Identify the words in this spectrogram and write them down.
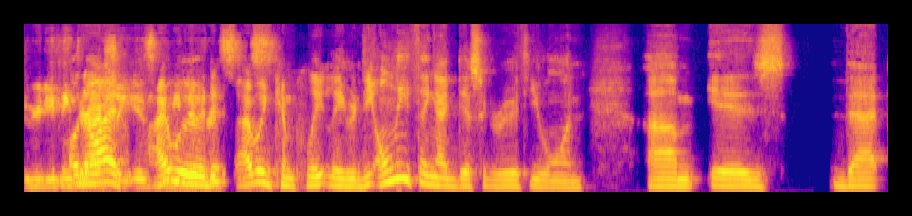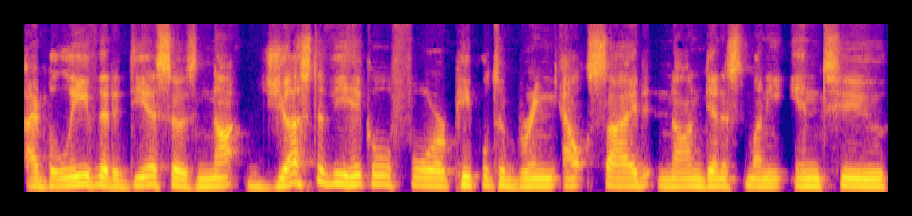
Or do you think oh, there no, actually I, is? I would. I would completely agree. The only thing I disagree with you on um, is that I believe that a DSO is not just a vehicle for people to bring outside non-dentist money into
